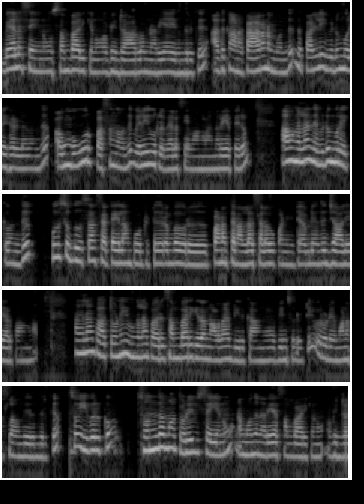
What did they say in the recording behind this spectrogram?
வேலை செய்யணும், சம்பாதிக்கணும் அப்படின்ற ஆர்வம் நிறையா இருந்திருக்கு. அதுக்கான காரணம் வந்து இந்த பள்ளி விடுமுறைகளில் வந்து அவங்க ஊர் பசங்க வந்து வெளியூரில் வேலை செய்வாங்களாம் நிறைய பேரும் அவங்கெல்லாம் இந்த விடுமுறைக்கு வந்து புதுசு புதுசாக சட்டையெல்லாம் போட்டுட்டு, ரொம்ப ஒரு பணத்தை நல்லா செலவு பண்ணிட்டு, அப்படி வந்து ஜாலியாக இருப்பாங்களாம். அதெல்லாம் பார்த்தோன்னே இவங்கலாம் பாரு சம்பாதிக்கிறதுனால தான் இப்படி இருக்காங்க அப்படின்னு சொல்லிட்டு இவருடைய மனசில் வந்து இருந்திருக்கு. ஸோ இவருக்கும் சொந்தமாக தொழில் செய்யணும், நம்ம வந்து நிறையா சம்பாதிக்கணும் அப்படின்ற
